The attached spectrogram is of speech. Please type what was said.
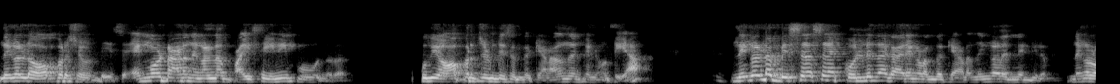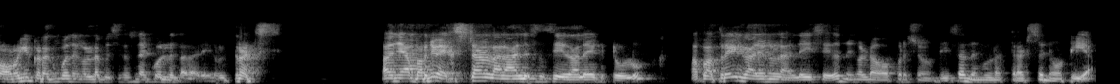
നിങ്ങളുടെ ഓപ്പർച്യൂണിറ്റീസ് എങ്ങോട്ടാണ് നിങ്ങളുടെ പൈസ ഇനി പോകുന്നത്? പുതിയ ഓപ്പർച്യൂണിറ്റീസ് എന്തൊക്കെയാണ്? അത് നിങ്ങൾക്ക് നോട്ട് ചെയ്യാം. നിങ്ങളുടെ ബിസിനസ്സിനെ കൊല്ലുന്ന കാര്യങ്ങൾ എന്തൊക്കെയാണ്? നിങ്ങൾ ഇല്ലെങ്കിലും. നിങ്ങൾ ഉറങ്ങിക്കിടക്കുമ്പോൾ നിങ്ങളുടെ ബിസിനസ്സിനെ കൊല്ലുന്ന കാര്യങ്ങൾ. ത്രെഡ്സ് അത് ഞാൻ പറഞ്ഞു എക്സ്റ്റേണൽ അനാലിസിസ് ചെയ്താലേ കിട്ടുള്ളൂ. അപ്പൊ അത്രയും കാര്യങ്ങൾ അനലൈസ് ചെയ്ത് നിങ്ങളുടെ ഓപ്പർച്യൂണിറ്റീസ് നിങ്ങളുടെ ത്രെഡ്സ് നോട്ട് ചെയ്യാം.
